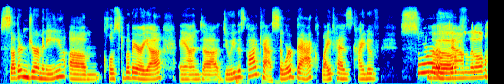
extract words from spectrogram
Southern Germany, um, close to Bavaria and uh, doing this podcast. So we're back. Life has kind of sort of. down a little.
